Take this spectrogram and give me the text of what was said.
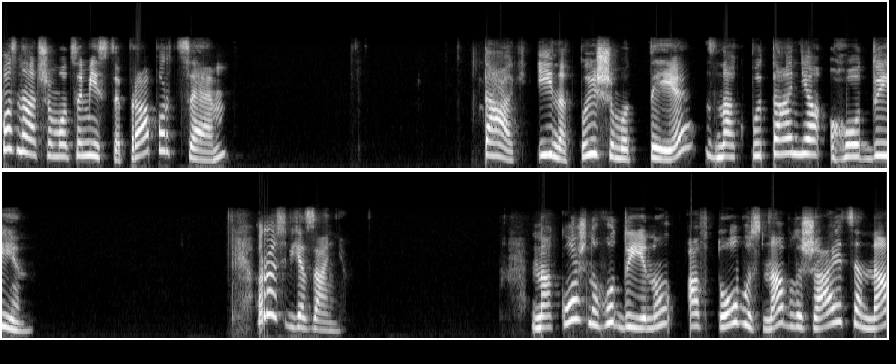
Позначимо це місце прапорцем. Так, і надпишемо Т знак питання годин. Розв'язання. На кожну годину автобус наближається на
